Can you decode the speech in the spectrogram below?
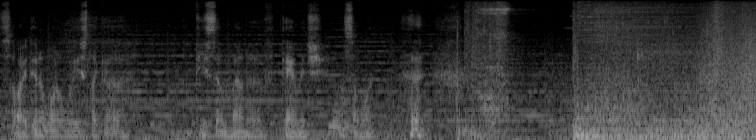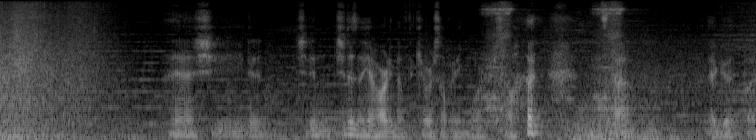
So I didn't want to waste like a, decent amount of damage on someone. yeah, she didn't, she didn't, she doesn't hit hard enough to kill herself anymore, so it's not that good, but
